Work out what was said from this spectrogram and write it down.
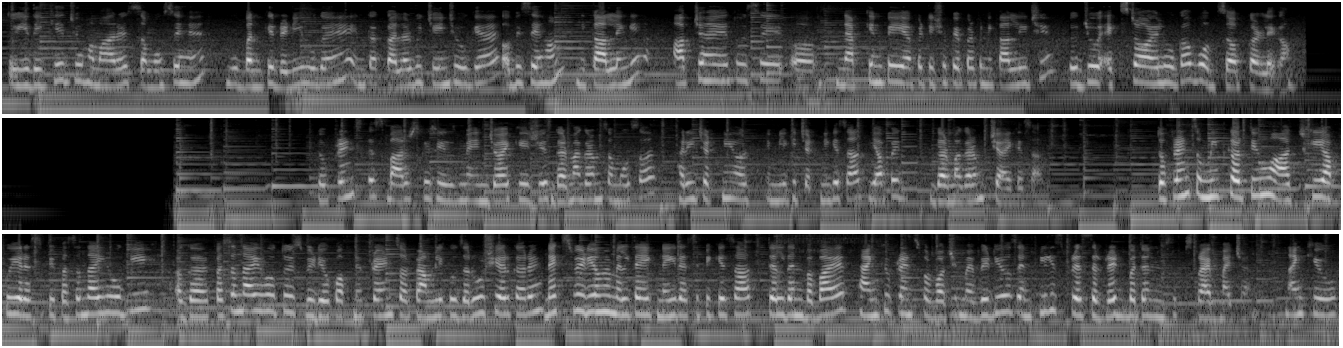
तो ये देखिए जो हमारे समोसे हैं, वो बन के रेडी हो गए हैं, इनका कलर भी चेंज हो गया है। अब इसे हम निकाल लेंगे। आप चाहें तो इसे नैपकिन पे या फिर टिश्यू पेपर पे निकाल लीजिए। तो जो एक्स्ट्रा ऑयल होगा वो ऑब्ज़र्व कर लेगा। तो फ्रेंड्स इस बारिश के सीज़न में इंजॉय कीजिए गर्मा गर्म समोसा, हरी चटनी और इमली की चटनी के साथ या फिर गर्मा गर्म चाय के साथ। तो फ्रेंड्स उम्मीद करती हूँ आज की आपको ये रेसिपी पसंद आई होगी। अगर पसंद आई हो तो इस वीडियो को अपने फ्रेंड्स और फैमिली को ज़रूर शेयर करें। नेक्स्ट वीडियो में मिलते हैं एक नई रेसिपी के साथ। Till then bye thank you friends for watching my videos and please press the red button and subscribe my channel thank you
